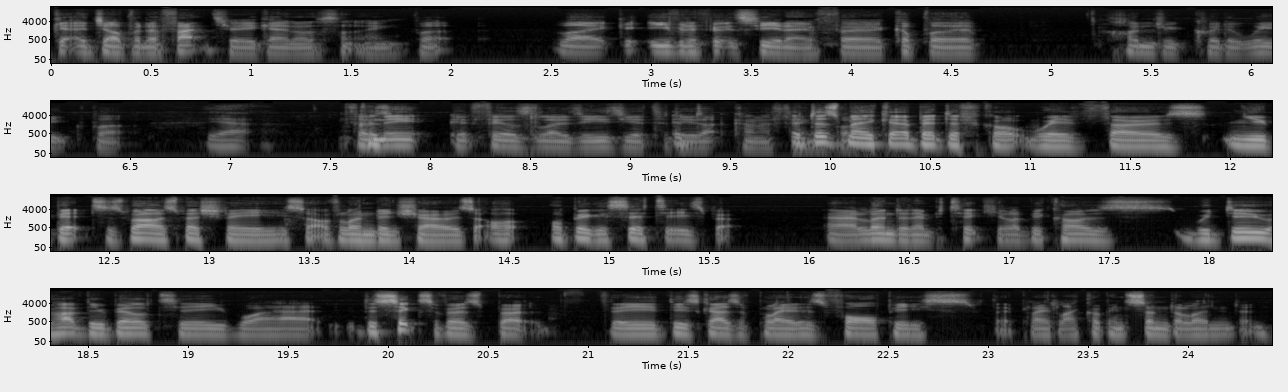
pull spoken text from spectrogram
get a job in a factory again or something. But like, even if it was, you know, for a couple of hundred quid a week, but Yeah. For me, it feels loads easier to do that kind of thing. It does but- make it a bit difficult with those new bits as well, especially sort of London shows or, or bigger cities, but uh, London in particular, because we do have the ability where the six of us, but the these guys have played as four piece. They played like up in Sunderland and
